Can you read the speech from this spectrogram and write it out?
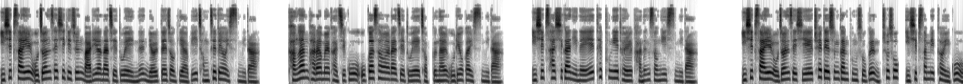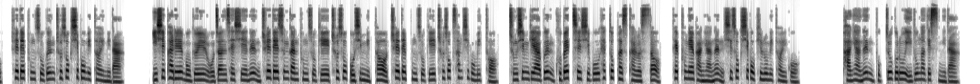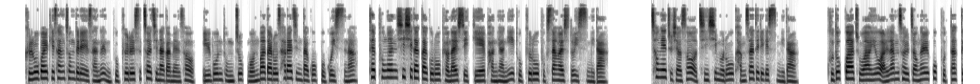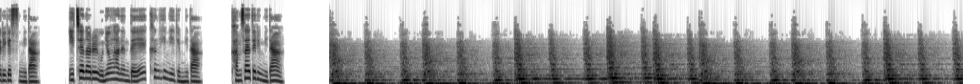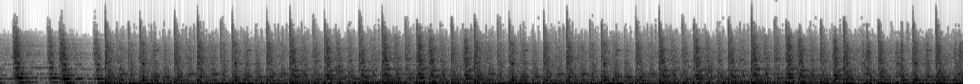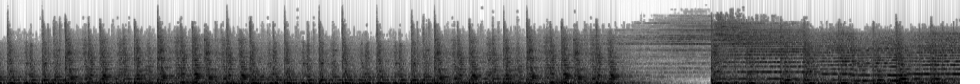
24일 오전 3시 기준 마리아나 제도에 있는 열대 저기압이 정체되어 있습니다. 강한 바람을 가지고 오가사와라 제도에 접근할 우려가 있습니다. 24시간 이내에 태풍이 될 가능성이 있습니다. 24일 오전 3시에 최대 순간 풍속은 초속 23m이고 최대 풍속은 초속 15m입니다. 28일 목요일 오전 3시에는 최대 순간 풍속이 초속 50m, 최대 풍속이 초속 35m, 중심 기압은 975헥토파스칼로서 태풍의 방향은 시속 15km이고 방향은 북쪽으로 이동하겠습니다. 글로벌 기상청들의 예상은 도쿄를 스쳐 지나가면서 일본 동쪽 먼바다로 사라진다고 보고 있으나 태풍은 시시각각으로 변할 수 있기에 방향이 도쿄로 북상할 수도 있습니다. 청해주셔서 진심으로 감사드리겠습니다. 구독과 좋아요 알람 설정을 꼭 부탁드리겠습니다. 이 채널을 운영하는 데에 큰 힘이 됩니다. 감사드립니다.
